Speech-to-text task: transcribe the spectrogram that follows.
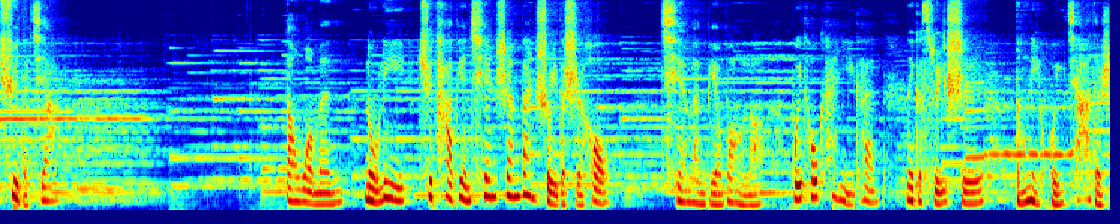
去的家。当我们。努力去踏遍千山万水的时候，千万别忘了回头看一看那个随时等你回家的人。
